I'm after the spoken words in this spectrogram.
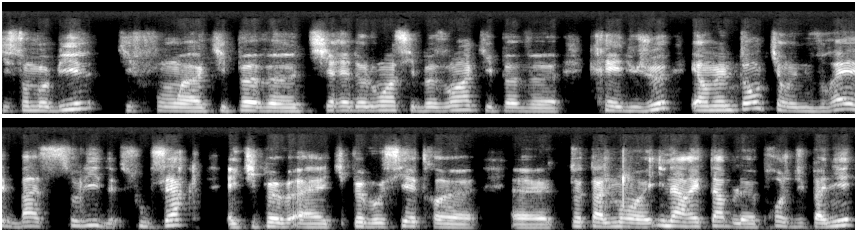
qui sont mobiles, qui, font, euh, qui peuvent euh, tirer de loin si besoin, qui peuvent euh, créer du jeu, et en même temps qui ont une vraie base solide sous le cercle et qui peuvent, qui peuvent aussi être totalement inarrêtables proche du panier.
